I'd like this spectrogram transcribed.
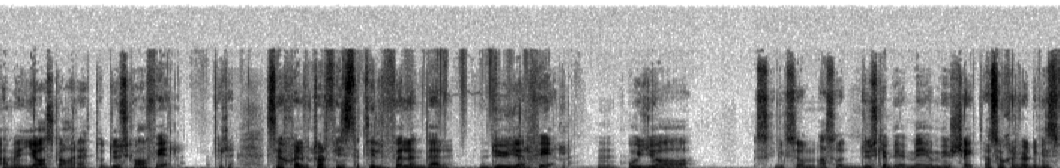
ja, men jag ska ha rätt och du ska ha fel. Förstår? Sen självklart finns det tillfällen där du gör fel. Mm. Och jag liksom, alltså du ska be mig om ursäkt. Alltså självklart det finns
